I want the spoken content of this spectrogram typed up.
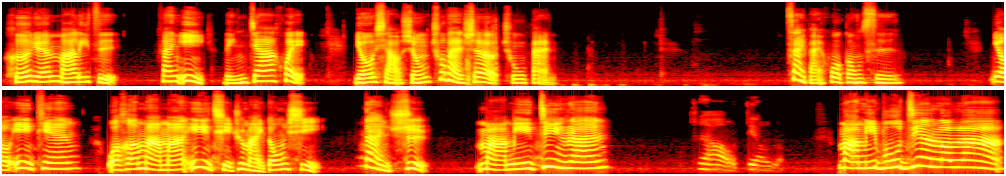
河原麻里子，翻译林佳慧，由小熊出版社出版。在百货公司，有一天，我和妈妈一起去买东西，但是妈咪竟然走掉了。妈咪不见了啦！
